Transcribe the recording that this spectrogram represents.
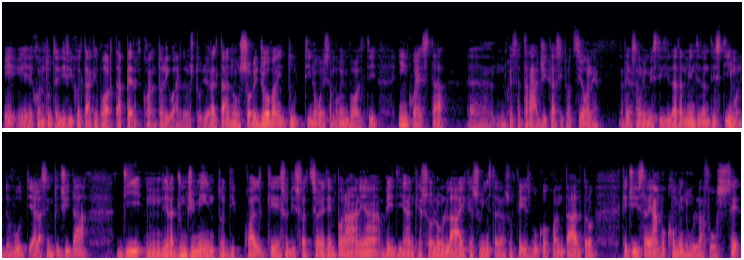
e, e, con tutte le difficoltà che porta per quanto riguarda lo studio. In realtà non solo i giovani, tutti noi siamo coinvolti in questa, eh, questa tragica situazione. Siamo investiti da talmente tanti stimoli dovuti alla semplicità, di, di, raggiungimento di qualche soddisfazione temporanea, vedi anche solo un like su Instagram, su Facebook o quant'altro, che ci distraiamo come nulla fosse.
